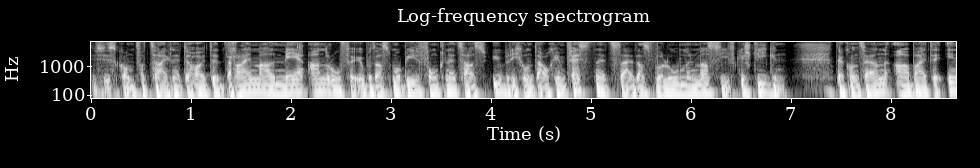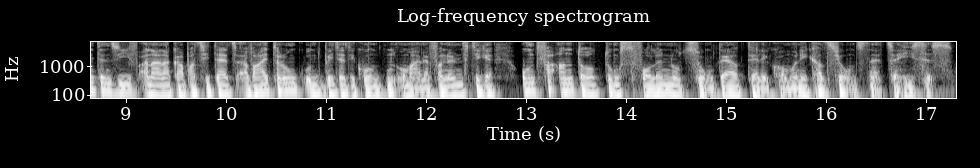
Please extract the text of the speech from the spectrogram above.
Die Swisscom verzeichnete heute dreimal mehr Anrufe über das Mobilfunknetz als üblich und auch im Festnetz sei das Volumen massiv gestiegen. Der Konzern arbeitet intensiv an einer Kapazitätserweiterung und bittet die Kunden um eine vernünftige und verantwortungsvolle Nutzung der Telekommunikationsnetze, hieß es.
